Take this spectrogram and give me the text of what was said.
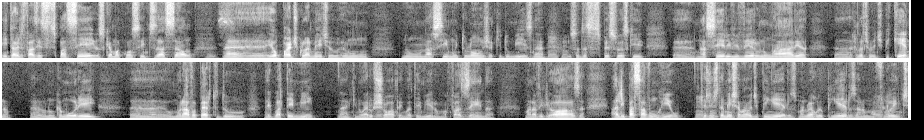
Então, eles fazem esses passeios, que é uma conscientização. Né? Eu, particularmente, eu, eu não, não, nasci muito longe aqui do MIS, né? Uhum. Eu sou dessas pessoas que eh, nasceram e viveram numa área uh, relativamente pequena. Né? Eu nunca morei, uh, eu morava perto do, da Iguatemi, né? que não era uhum. o shopping Iguatemi, era uma fazenda maravilhosa. Ali passava um rio, que a gente uhum. também chamava de Pinheiros, mas não é o Rio Pinheiros, era um uhum.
